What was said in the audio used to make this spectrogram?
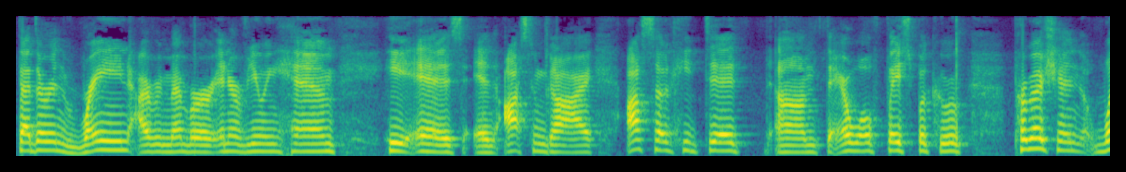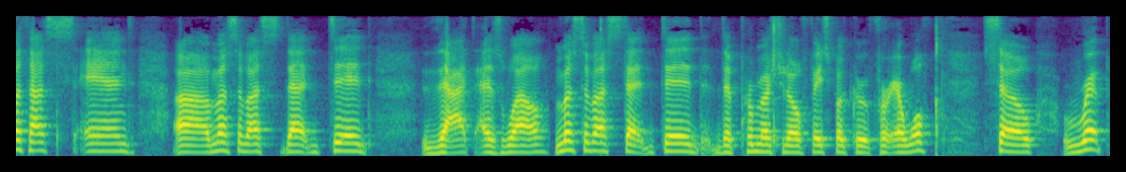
Feather in the Rain. I remember interviewing him. He is an awesome guy. Also, he did um, the Airwolf Facebook group promotion with us and uh, most of us that did that as well. Most of us that did the promotional Facebook group for Airwolf. So rip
